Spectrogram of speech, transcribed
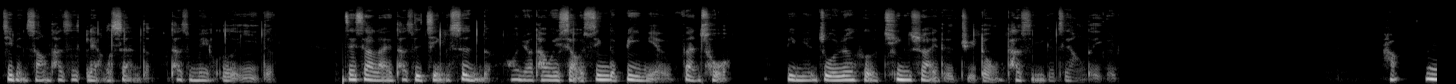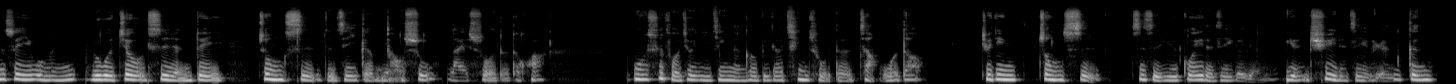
基本上他是良善的，他是没有恶意的。接下来他是谨慎的，换句话他会小心的避免犯错，避免做任何轻率的举动。他是一个这样的一个人。好，那么所以我们如果就世人对。重视的这个描述来说的的话，我们是否就已经能够比较清楚的掌握到，究竟重视之子于归的这个人，远去的这个人，跟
